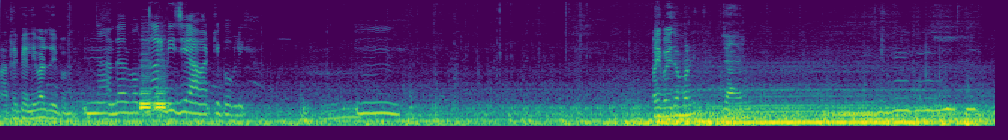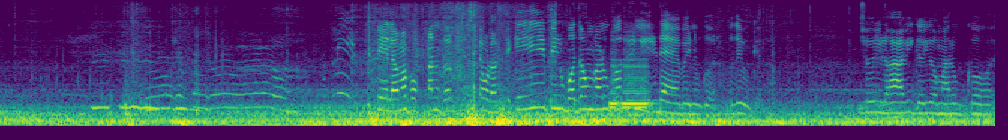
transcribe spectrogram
આટલી પહેલી વાર જોઈ પબ્લિક. ના દર વખત દર બીજે આવે આટલી પબ્લિક હમ અહીં ભાઈ તમારી જાહેર. પેલામાં પપ્પાનું ઘર પૂછી તો ઓળખતે. કે એ પેલું બદામ વાળું ઘર ને ડાયાભાઈનું ઘર. તો એવું કે. જોઈ લો આવી ગયું અમારું ઘર.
